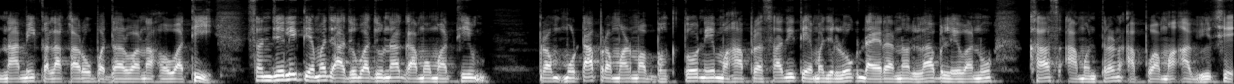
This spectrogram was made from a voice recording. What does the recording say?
નામી કલાકારો પધારવાના હોવાથી સંજેલી તેમજ આજુબાજુના ગામોમાંથી મોટા પ્રમાણમાં ભક્તોને મહાપ્રસાદી તેમજ લોક ડાયરાનો લાભ લેવાનું ખાસ આમંત્રણ આપવામાં આવ્યું છે.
